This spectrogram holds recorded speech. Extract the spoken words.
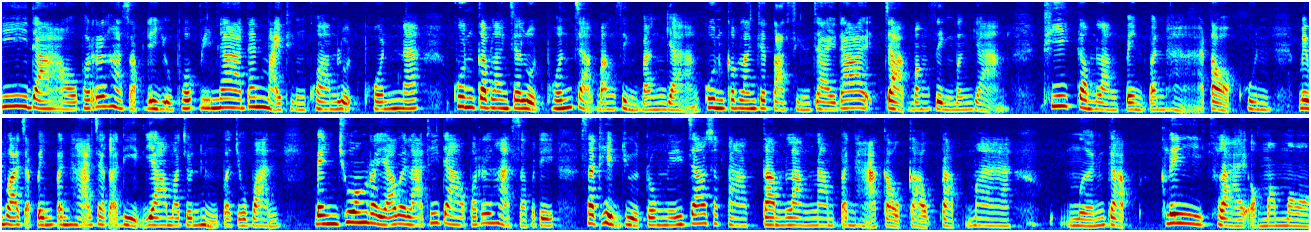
ที่ดาวพฤหัสบดีอยู่ภพวินาศนั่นหมายถึงความหลุดพ้นนะ คุณกำลังจะหลุดพ้นจากบางสิ่งบางอย่าง คุณกำลังจะตัดสินใจได้จากบางสิ่งบางอย่าง ที่กำลังเป็นปัญหาต่อคุณ ไม่ว่าจะเป็นปัญหาจากอดีตยาวมาจนถึงปัจจุบัน เป็นช่วงระยะเวลาที่ดาวพฤหัสบดี สถิตอยู่ตรงนี้เจ้าชะตากำลังนำปัญหาเก่าๆกลับมา เหมือนกับคลี่คลายออกมามอง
